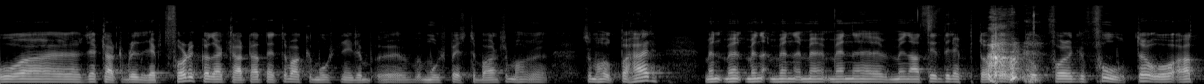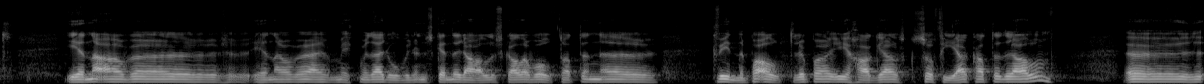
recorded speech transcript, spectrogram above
Og uh, det er klart det ble drept folk, og det er klart at dette var ikke mors, nille, mors beste barn som, som, holdt på her. Men, men, men, men at de drepte og voldtok for fote, og at en av, en av Mehmed Erobrerens generaler skal ha voldtatt en uh, kvinne på alteret i Hagia Sofia-katedralen. Uh,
